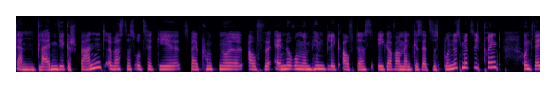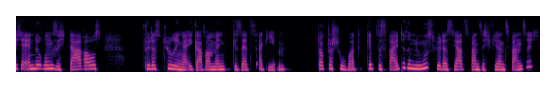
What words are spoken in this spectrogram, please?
Dann bleiben wir gespannt, was das OZG 2.0 auch für Änderungen im Hinblick auf das E-Government-Gesetz des Bundes mit sich bringt und welche Änderungen sich daraus für das Thüringer E-Government-Gesetz ergeben. Dr. Schubert, gibt es weitere News für das Jahr 2024?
